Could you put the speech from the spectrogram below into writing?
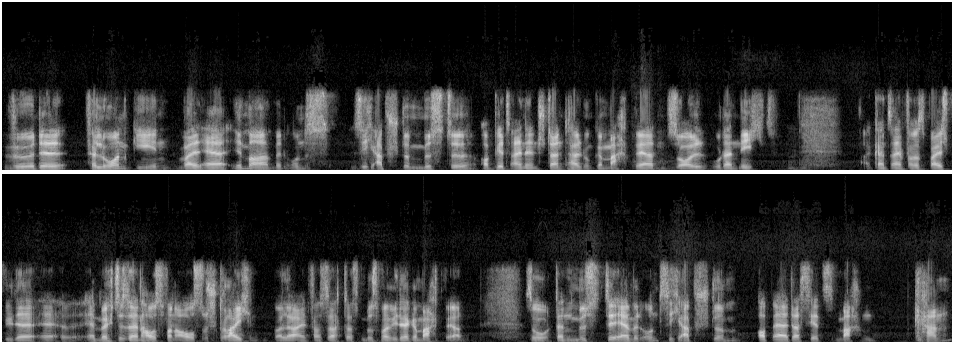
würde verloren gehen, weil er immer mit uns sich abstimmen müsste, ob jetzt eine Instandhaltung gemacht werden soll oder nicht. Ganz einfaches Beispiel. Der, er, er, möchte sein Haus von außen streichen, weil er einfach sagt, das muss mal wieder gemacht werden. So, dann müsste er mit uns sich abstimmen, ob er das jetzt machen kann,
